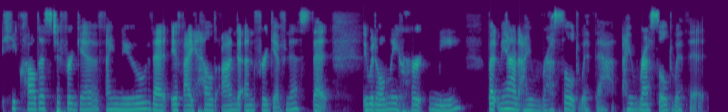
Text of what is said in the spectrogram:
he called us to forgive. I knew that if I held on to unforgiveness, that it would only hurt me. But man, I wrestled with that. I wrestled with it.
